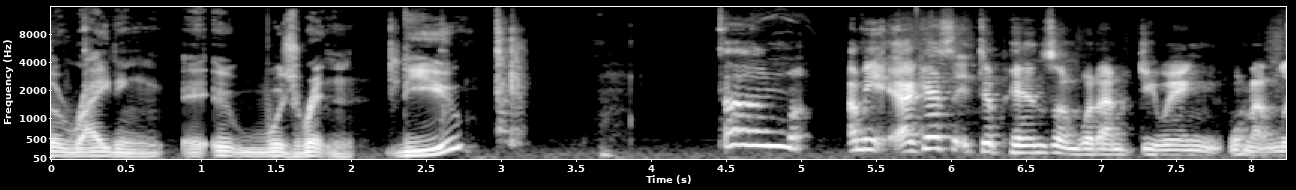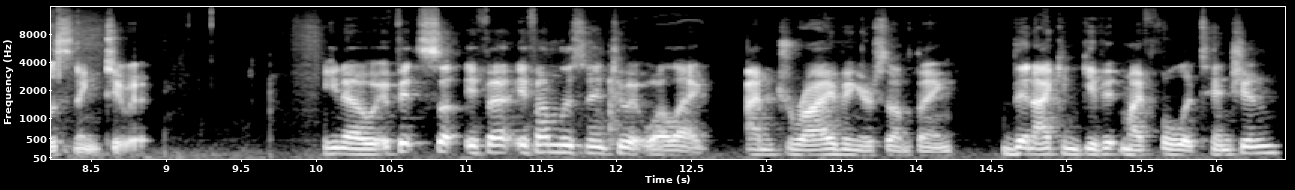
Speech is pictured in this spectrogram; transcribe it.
the writing uh, uh, was written do you um, I mean, I guess it depends on what I'm doing when I'm listening to it. You know, if it's if I, if I'm listening to it while like I'm driving or something, then I can give it my full attention.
